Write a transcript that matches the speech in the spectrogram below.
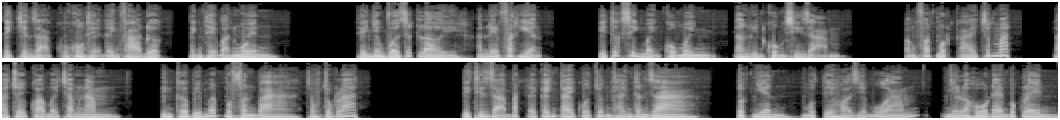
tịch thiên dạ cũng không thể đánh phá được thánh thể bản nguyên. Thế nhưng vừa dứt lời, hắn liền phát hiện ý thức sinh mệnh của mình đang điên cuồng suy giảm. Bằng phất một cái chớp mắt, đã trôi qua mấy trăm năm, sinh cơ biến mất một phần ba trong chốc lát. Dịch thiên dạ bắt lấy cánh tay của chuẩn thánh thần ra. Đột nhiên, một tia hỏa diễm u ám như là hố đen bốc lên,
